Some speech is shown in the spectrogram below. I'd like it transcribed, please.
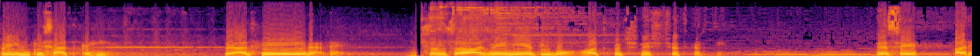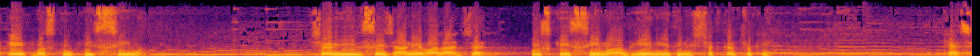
प्रेम के साथ कहीं राधे राधे। संसार में नियति बहुत कुछ निश्चित करती जैसे हर एक वस्तु की सीमा। शरीर से जाने वाला जल उसकी सीमा भी नियति निश्चित कर चुकी कैसे?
